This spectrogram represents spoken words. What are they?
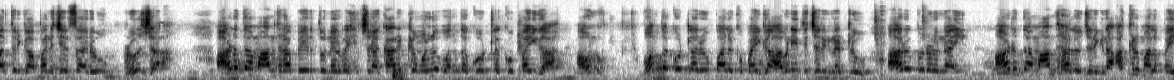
మంత్రిగా పనిచేశారు రోజా. ఆడుదాం ఆంధ్ర పేరుతో నిర్వహించిన కార్యక్రమంలో వంద కోట్లకు పైగా అవును వంద కోట్ల రూపాయలకు పైగా అవినీతి జరిగినట్లు ఆరోపణలున్నాయి ఆడుదాం ఆంధ్రాలో జరిగిన అక్రమాలపై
